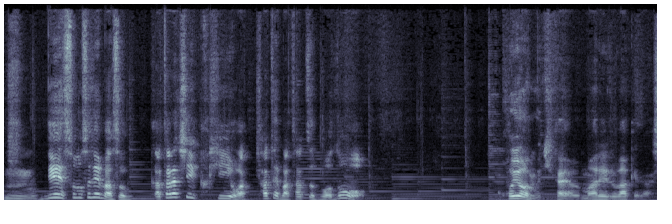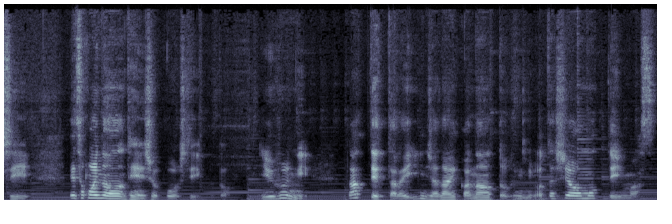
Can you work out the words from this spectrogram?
うん。で、そうすれば、そう、新しい企業が立てば立つほど、雇用の機会は生まれるわけだし、で、そこにどんどん転職をしていくというふうになっていったらいいんじゃないかなというふうに私は思っています。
